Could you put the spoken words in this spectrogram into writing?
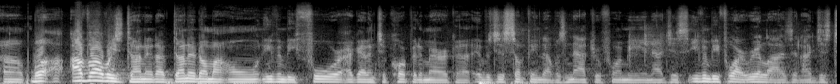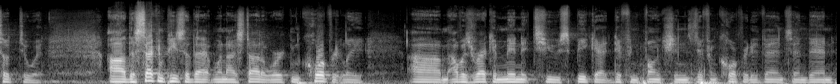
Uh, well, I've always done it. I've done it on my own, even before I got into corporate America. It was just something that was natural for me, and I just even before I realized it, I just took to it. Uh, the second piece of that, when I started working corporately, um, I was recommended to speak at different functions, different corporate events, and then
